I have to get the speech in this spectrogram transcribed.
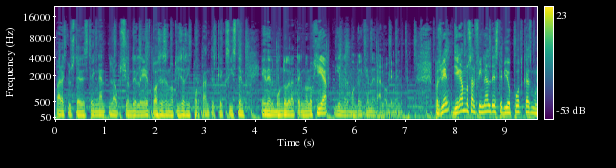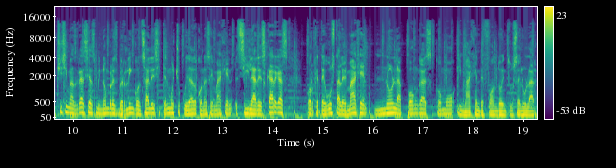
para que ustedes tengan la opción de leer todas esas noticias importantes que existen en el mundo de la tecnología y en el mundo en general, obviamente. Pues bien, llegamos al final de este video podcast. Muchísimas gracias. Mi nombre es Berlín González y ten mucho cuidado con esa imagen. Si la descargas porque te gusta la imagen, no la pongas como imagen de fondo en tu celular,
